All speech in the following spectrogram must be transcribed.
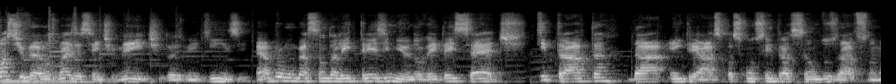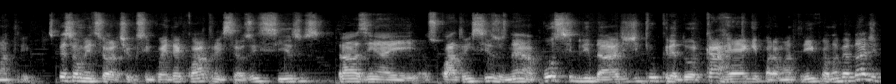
Nós tivemos mais recentemente, em 2015, a promulgação da Lei 13.097, que trata da, entre aspas, concentração dos atos na matrícula. Especialmente seu artigo 54, em seus incisos, trazem aí os quatro incisos, né, a possibilidade de que o credor carregue para a matrícula. Na verdade,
